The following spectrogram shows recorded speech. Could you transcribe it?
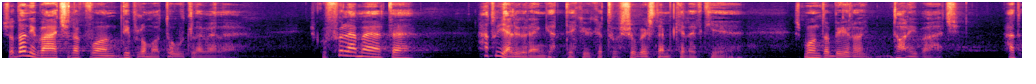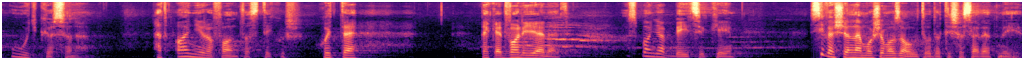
És a Dani bácsinak van diplomata útlevele. És akkor fölemelte, Hát úgy előrengették őket a soba, és nem kellett ki. És mondta Béla, hogy Dani bácsi, hát úgy köszönöm. Hát annyira fantasztikus, hogy te, neked van ilyened. Azt mondja, Bécikém, szívesen lemosom az autódat is, ha szeretnéd.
